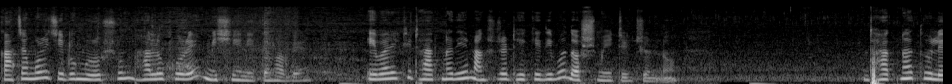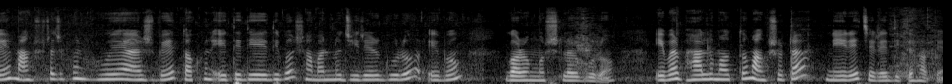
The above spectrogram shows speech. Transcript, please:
কাঁচামরিচ এবং রসুন ভালো করে মিশিয়ে নিতে হবে। এবার একটি ঢাকনা দিয়ে মাংসটা ঢেকে দিব দশ মিনিটের জন্য। ঢাকনা তুলে মাংসটা যখন হয়ে আসবে, তখন এতে দিয়ে দিব সামান্য জিরের গুঁড়ো এবং গরম মশলার গুঁড়ো। এবার ভালো মতো মাংসটা নেড়ে চেড়ে দিতে হবে।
